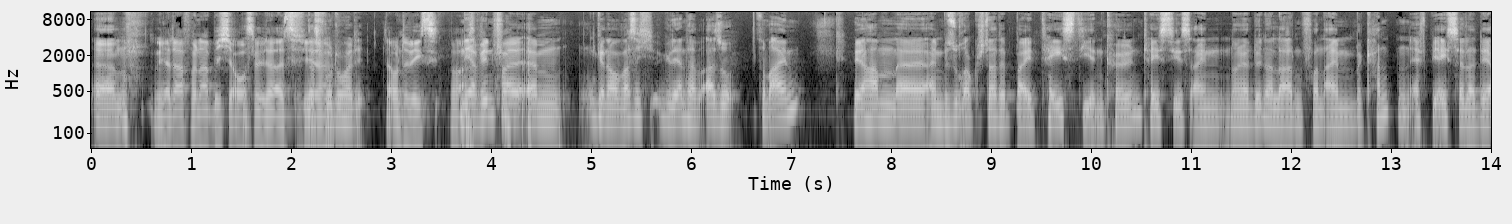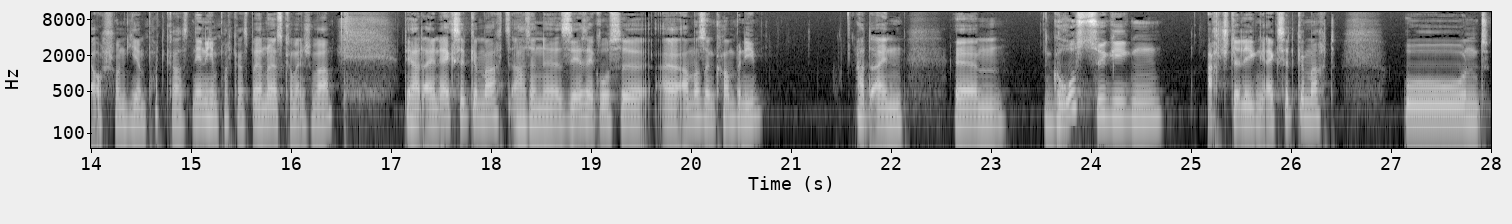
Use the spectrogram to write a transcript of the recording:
Ähm, ja, davon habe ich auch Bilder, als wir das Foto halt, da unterwegs waren. Nee, auf jeden Fall, ähm, genau, was ich gelernt habe. Also zum einen, wir haben äh, einen Besuch abgestartet bei Tasty in Köln. Tasty ist ein neuer Dönerladen von einem bekannten FBA-Seller, der auch schon hier im Podcast, nee, nicht im Podcast, bei der Neues Convention war. Der hat einen Exit gemacht, hat eine sehr, sehr große äh, Amazon Company, hat einen ähm, großzügigen, achtstelligen Exit gemacht und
